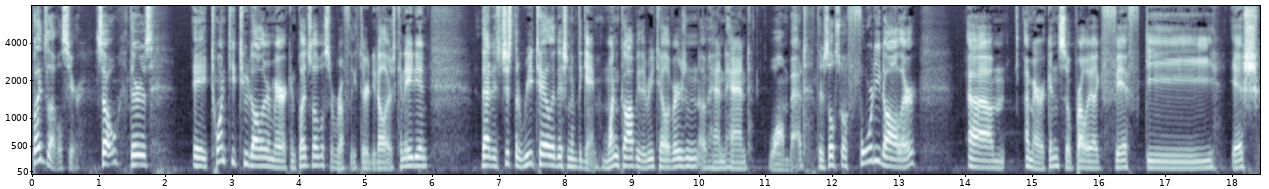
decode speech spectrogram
pledge levels here. So there's a $22 American pledge level, so roughly $30 Canadian. That is just the retail edition of the game. One copy, the retail version of Hand to Hand Wombat. There's also a $40 um, American, so probably like 50 ish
